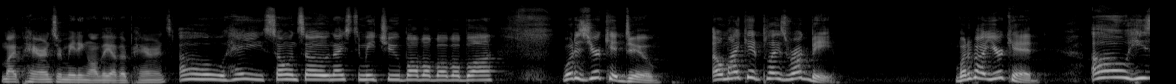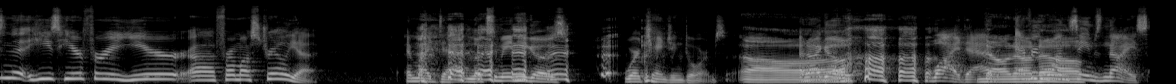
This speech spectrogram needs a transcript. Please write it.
my parents are meeting all the other parents. Oh, hey, so and so, nice to meet you, blah, blah, blah, blah, blah. What does your kid do? Oh, my kid plays rugby. What about your kid? Oh, he's in the, he's here for a year uh, from Australia. And my dad looks at me and he goes, "We're changing dorms." Oh. And I go, "Why, Dad? No, no, Everyone no. seems nice.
